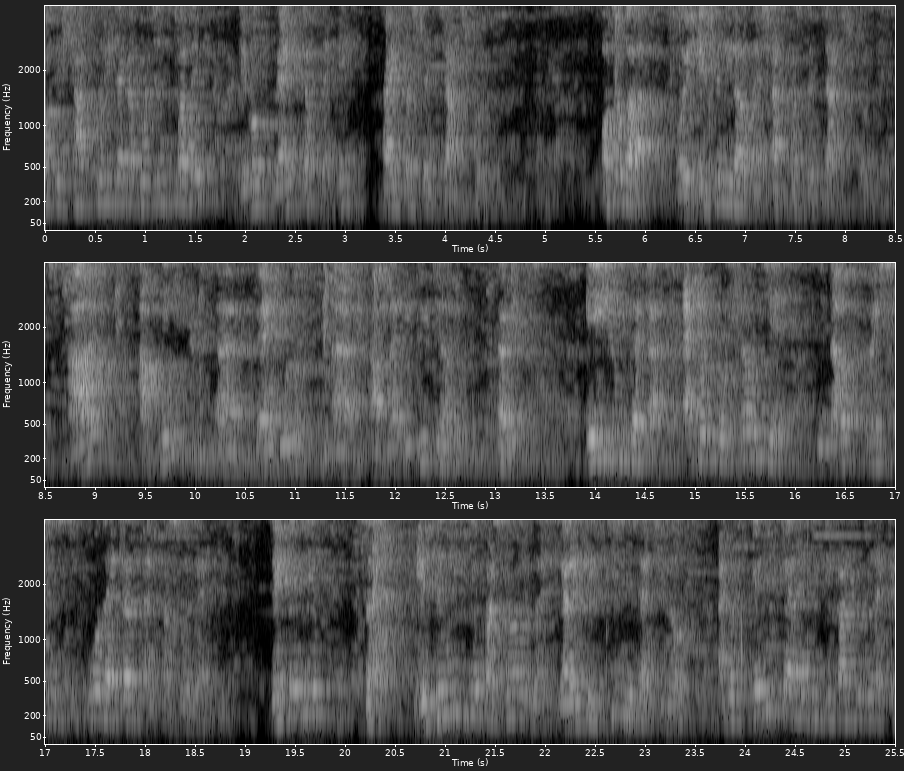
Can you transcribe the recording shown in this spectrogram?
আপনি সাত কোটি টাকা পর্যন্ত পাবেন এবং ব্যাংক আপনাকে ফাইভ পার্সেন্ট চার্জ করবে। অথবা ওই এসএমইর আওতায় সাত পার্সেন্ট চার্জ করবে। আর আপনি ব্যাংকগুলো আপনার ইকুইটি হবে থার্টি পার্সেন্ট এই সুবিধাটা আছে। এখন প্রশ্ন হচ্ছে now questions to collateral and personal guarantee দেখবেন যে এসএমই যে পার্সোনাল গ্যারান্টি স্কিম যেটা ছিল এখন ক্রেডিট গ্যারান্টি ডিপার্টমেন্টের একটা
